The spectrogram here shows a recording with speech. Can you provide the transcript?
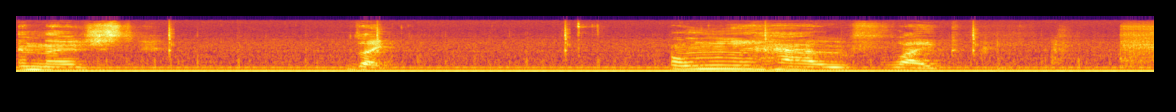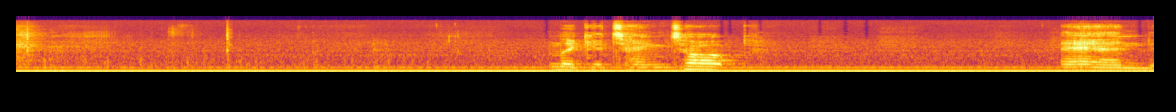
And they're just, like, only have, like, like a tank top and,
